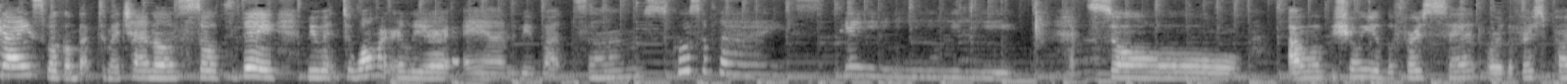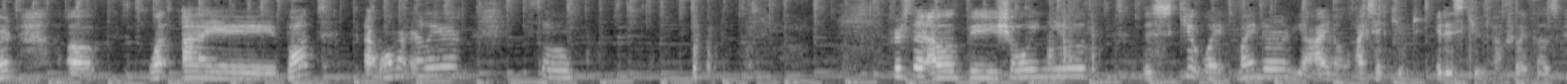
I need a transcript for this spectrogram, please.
guys welcome back to my channel. So today we went to walmart earlier and we bought some school supplies. Yay! So i will be showing you the first set or the first part of what i bought at walmart earlier. So firstly i will be showing you this cute white binder? Yeah i know. I said cute. It is cute actually because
